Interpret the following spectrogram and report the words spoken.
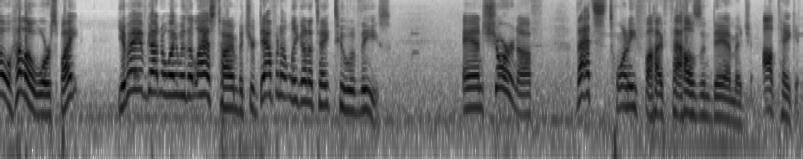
oh, hello, Warspite. You may have gotten away with it last time, but you're definitely going to take two of these. And sure enough, that's 25,000 damage. I'll take it.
